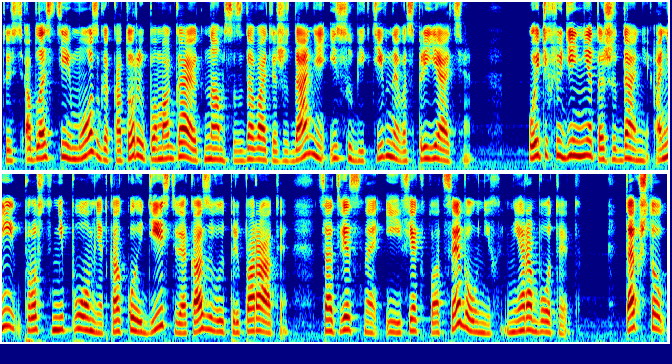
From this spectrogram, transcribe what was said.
то есть областей мозга, которые помогают нам создавать ожидания и субъективное восприятие. У этих людей нет ожиданий, они просто не помнят, какое действие оказывают препараты. Соответственно, и эффект плацебо у них не работает. Так что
